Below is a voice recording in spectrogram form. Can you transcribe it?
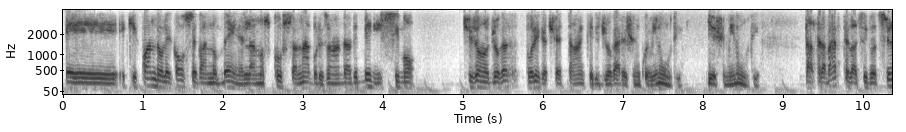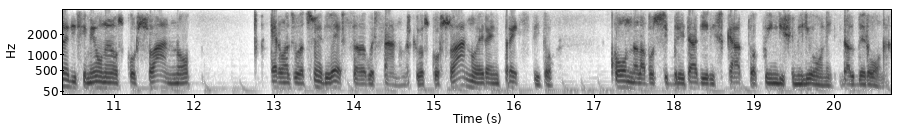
e che quando le cose vanno bene, l'anno scorso al Napoli sono andate benissimo, ci sono giocatori che accettano anche di giocare 5 minuti, 10 minuti. D'altra parte la situazione di Simeone lo scorso anno era una situazione diversa da quest'anno, perché lo scorso anno era in prestito con la possibilità di riscatto a 15 milioni dal Verona.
